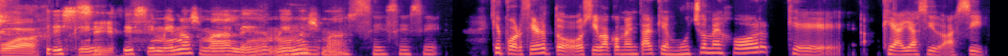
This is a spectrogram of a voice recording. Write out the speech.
Buah, Sí, sí, Sí. sí, sí, menos mal, ¿eh? Menos Mm, mal. Sí, sí, sí. Que por cierto, os iba a comentar que mucho mejor que, que haya sido así,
